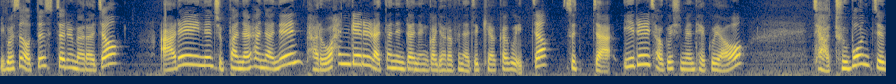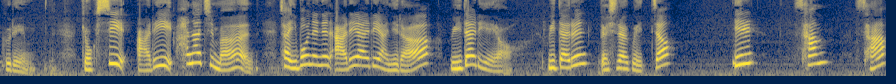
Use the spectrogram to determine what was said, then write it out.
이것은 어떤 숫자를 말하죠? 아래에 있는 주판알 하나는 바로 한 개를 나타낸다는 걸 여러분 아직 기억하고 있죠? 숫자 1을 적으시면 되고요. 자, 두 번째 그림. 역시 알이 하나지만, 자, 이번에는 아래 알이 아니라 위달이에요. 위달은 몇이라고 했죠? 1, 3, 4?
